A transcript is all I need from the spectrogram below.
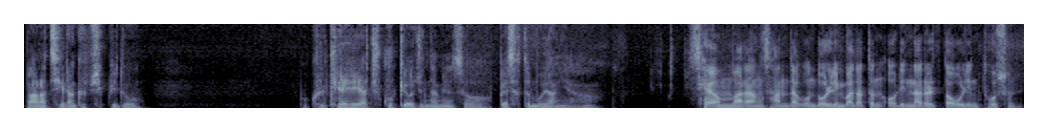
만화책이랑 급식비도 뭐 그렇게 해야 축구 끼워준다면서 뺏었던 모양이야. 새엄마랑 산다고 놀림받았던 어린 날을 떠올린 도순.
